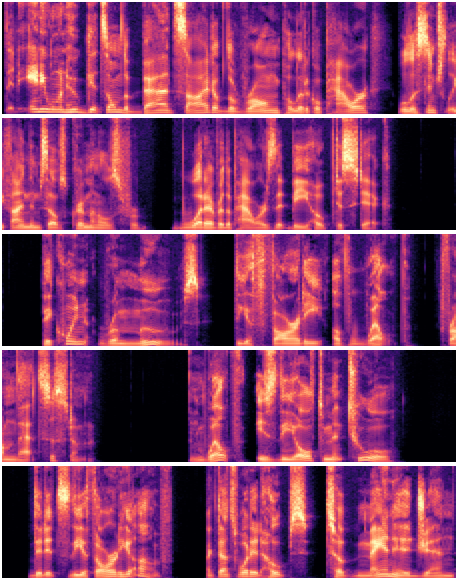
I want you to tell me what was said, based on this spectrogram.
that anyone who gets on the bad side of the wrong political power will essentially find themselves criminals for whatever the powers that be hope to stick. Bitcoin removes the authority of wealth from that system. And wealth is the ultimate tool that it's the authority of. Like that's what it hopes to manage and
